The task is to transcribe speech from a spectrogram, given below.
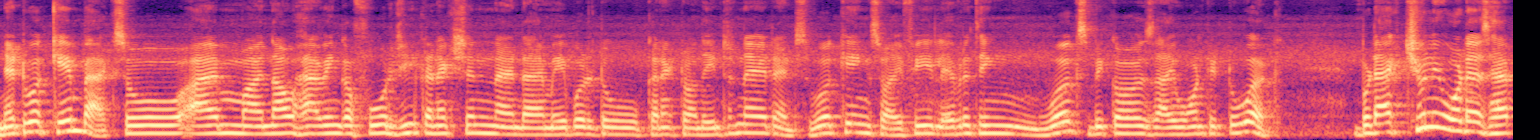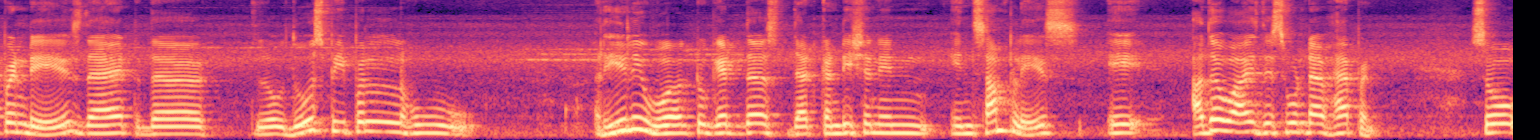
network came back. So i'm uh, now having a 4g connection and i'm able to connect on the internet and it's working. So i feel everything works because i want it to work. But actually what has happened is that the those people who really work to get this that condition in in some place eh, otherwise this wouldn't have happened. So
